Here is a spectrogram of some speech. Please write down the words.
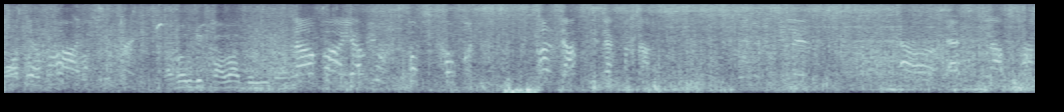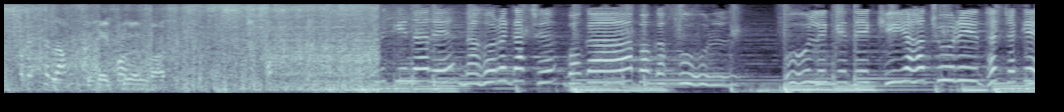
মজা না। আর এক করে খেলাম কিনারে নাহর গাছে বগা বগা ফুল। ফুলকে দেখিয়া ছুরি ধচকে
